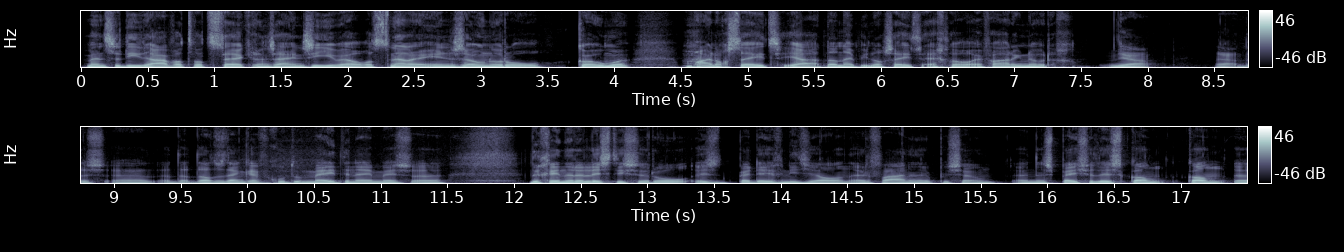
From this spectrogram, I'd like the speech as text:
Mensen die daar wat, wat sterker in zijn, zie je wel wat sneller in zo'n rol komen. Maar nog steeds, ja, dan heb je nog steeds echt wel ervaring nodig. Ja, ja dus eh, dat- is denk ik even goed om mee te nemen. Is, eh, de generalistische rol is per definitie al een ervarenere persoon. En een specialist kan, kan eh,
